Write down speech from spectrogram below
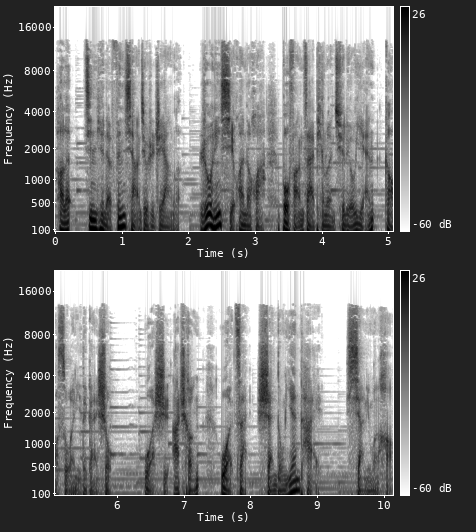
好了，今天的分享就是这样了。如果您喜欢的话，不妨在评论区留言，告诉我你的感受。我是阿成，我在山东烟台向您问好。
